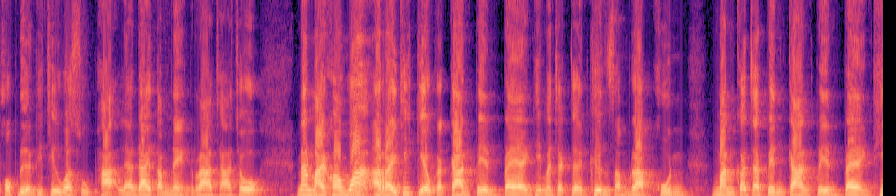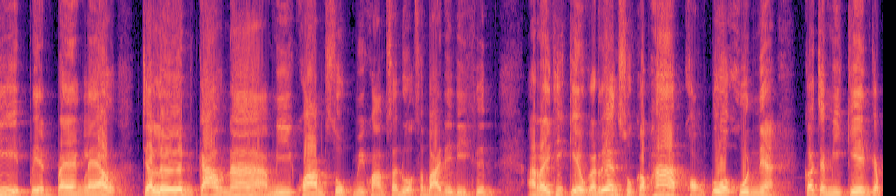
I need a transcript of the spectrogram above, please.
ภพเรือนที่ชื่อว่าสุภะแล้วได้ตำแหน่งราชาโชค นั่นหมายความว่าอะไรที่เกี่ยวกับการเปลี่ยนแปลงที่มันจะเกิดขึ้นสำหรับคุณ มันก็จะเป็นการเปลี่ยนแปลงที่เปลี่ยนแปลงแล้วจเจริญก้าวหน้า มีความสุข มีความสะดวกสบายได้ดีขึ้น อะไรที่เกี่ยวกับเรื่องสุขภาพของตัวคุณเนี่ยก็จะมีเกณฑ์กับ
